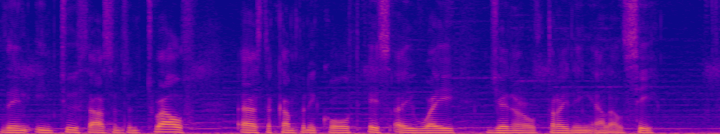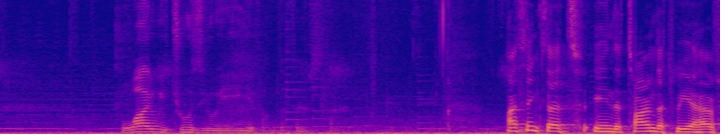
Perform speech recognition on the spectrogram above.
then in 2012 as the company called SA Way General Trading LLC. Why we choose UAE from the first time? I think that in the time that we have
